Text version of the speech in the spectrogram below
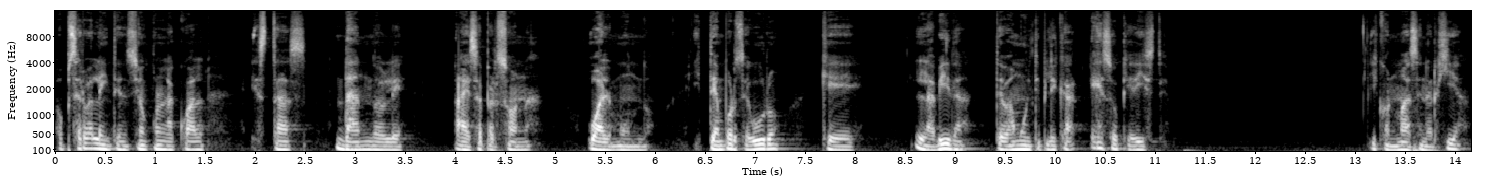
observa la intención con la cual estás dándole a esa persona o al mundo. Y ten por seguro que la vida te va a multiplicar eso que diste. Y con más energía,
